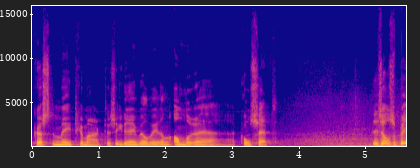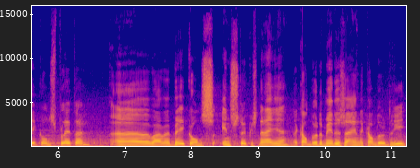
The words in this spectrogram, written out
custom-made gemaakt. Dus iedereen wil weer een ander eh, concept. Dit is onze bacon splitter, uh, waar we bacons in stukken snijden. Dat kan door de midden zijn, dat kan door drie.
